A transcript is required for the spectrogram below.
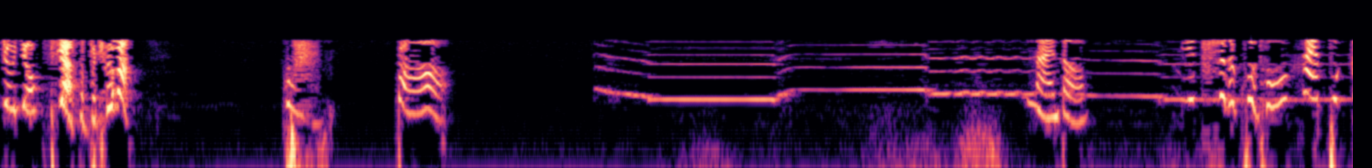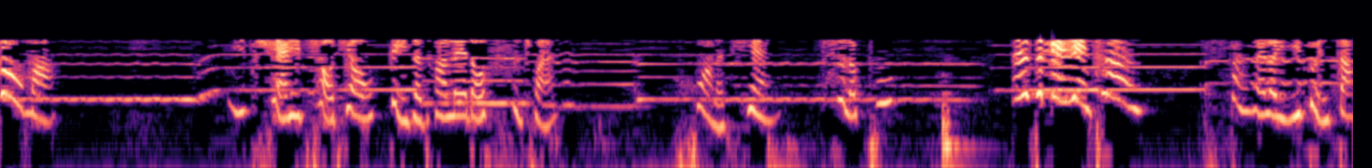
就叫骗子不成吗？管宝，难道你吃的苦头还不够吗？你千里迢迢跟着他来到四川，花了钱，吃了苦，儿子没人疼，反挨了一顿打。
